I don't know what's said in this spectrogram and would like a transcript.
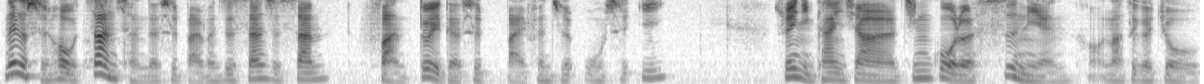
那个时候赞成的是百分之三十三，反对的是百分之五十一。所以你看一下，经过了四年，哦，那这个就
